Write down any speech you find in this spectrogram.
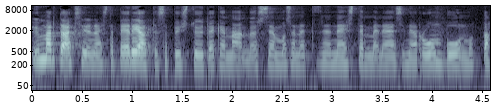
Ymmärtääkseni näistä periaatteessa pystyy tekemään myös semmoisen, että se neste menee sinne rumpuun, mutta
